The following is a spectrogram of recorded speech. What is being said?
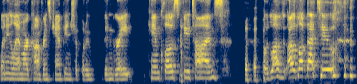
winning a landmark conference championship would have been great. Came close a few times. I would love, I would love that too.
